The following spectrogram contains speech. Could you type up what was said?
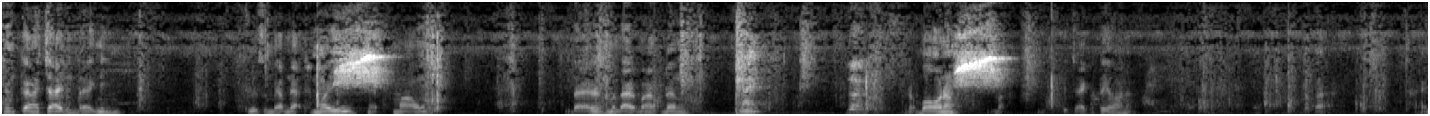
អញ្ចឹងការចែកតម្លែកនេះគឺសម្រាប់អ្នកថ្មីអ្នកថ្មោងដែលមិនដែលបានដឹងពីរបរហ្នឹងបាទចែកកាទេអស់ហ្នឹងបាទថែម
